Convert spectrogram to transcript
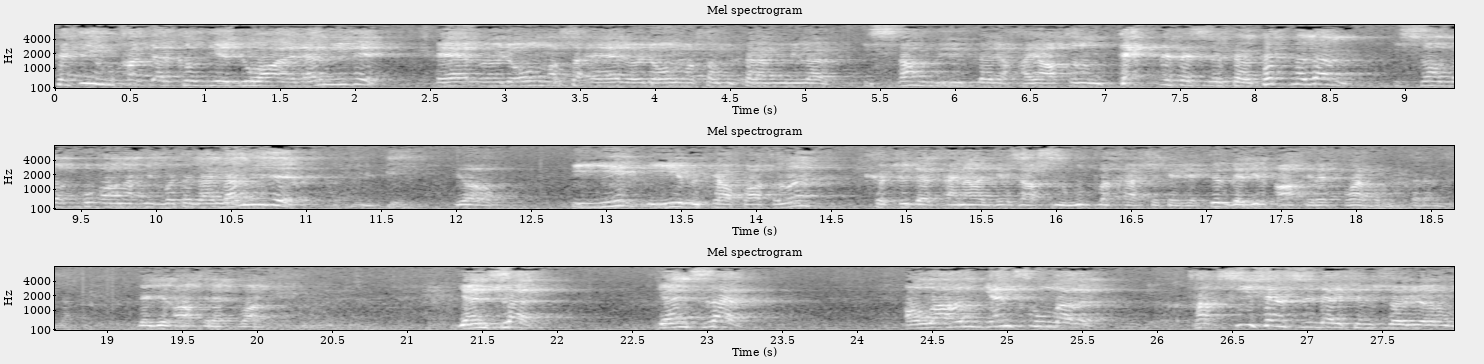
fetih mukadder kıl diye dua eder miydi? Eğer öyle olmasa, eğer öyle olmasa muhterem müminler, İslam büyükleri hayatının tek nefesini tevk etmeden İslam ve Kur'an'a hizmet ederler miydi? Yok. İyi, iyi mükafatını, kötü de fena cezasını mutlaka çekecektir ve bir ahiret vardır muhterem müminler. Ve bir ahiret vardır. Gençler, gençler, Allah'ın genç kulları, taksisen sizler için söylüyorum,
